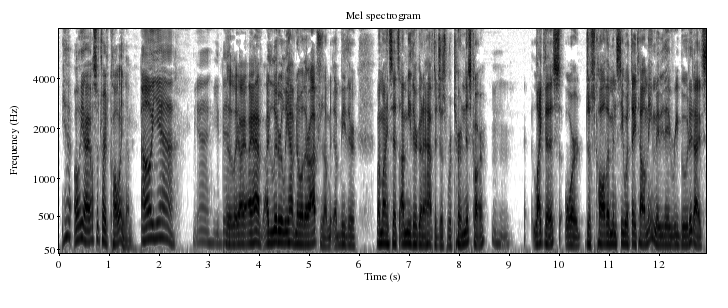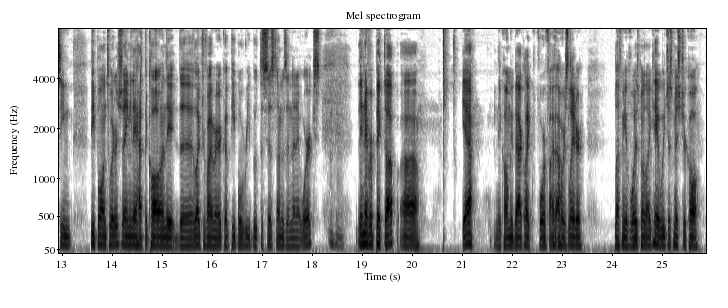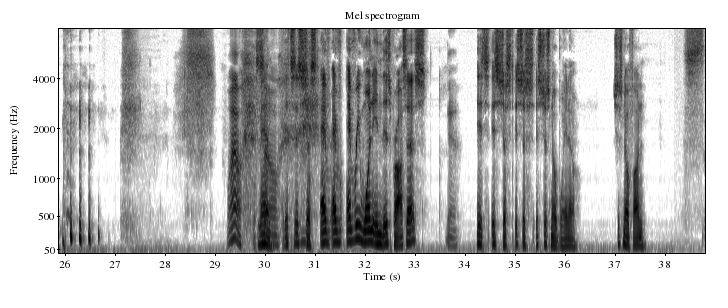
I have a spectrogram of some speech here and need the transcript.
Yeah. Oh yeah. I also tried calling them. Oh yeah, yeah, you did. Like, I, I have. I literally have no other options. I'm, I'm either. My mindset's. I'm either gonna have to just return this car Mm-hmm. like this, or just call them and see what they tell me. Maybe they reboot it. I've seen people on Twitter saying they had to call and they the Electrify America people reboot the systems and then it works. Mm-hmm. They never picked up. Uh, yeah. They called me back like four or five hours later. Left me a voicemail like, "Hey, we just missed your call." Wow. Man, So it's it's just ev- ev- everyone in this process. yeah. It's it's just it's just it's just no bueno. It's just no fun.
